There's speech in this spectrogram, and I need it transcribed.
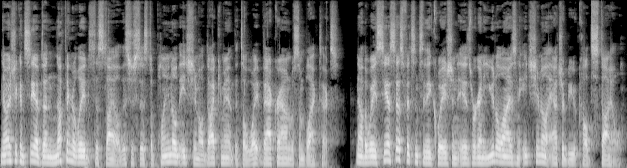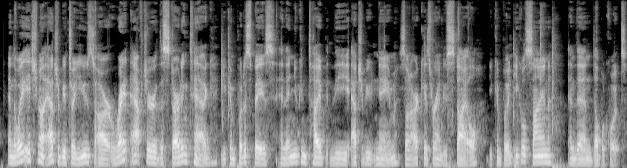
Now as you can see, I've done nothing related to style. This is just a plain old HTML document that's a white background with some black text. Now the way CSS fits into the equation is we're going to utilize an HTML attribute called style. And the way HTML attributes are used are right after the starting tag, you can put a space and then you can type the attribute name. So in our case, we're going to do style. You can put an equal sign and then double quotes.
